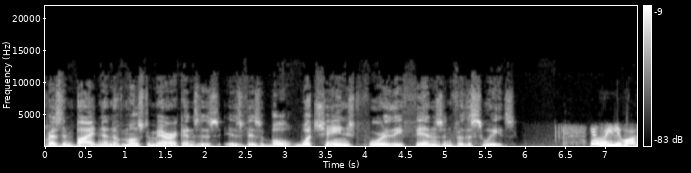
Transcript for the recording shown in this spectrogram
President Biden and of most Americans is is visible. What changed for the Finns and for the Swedes? It really was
